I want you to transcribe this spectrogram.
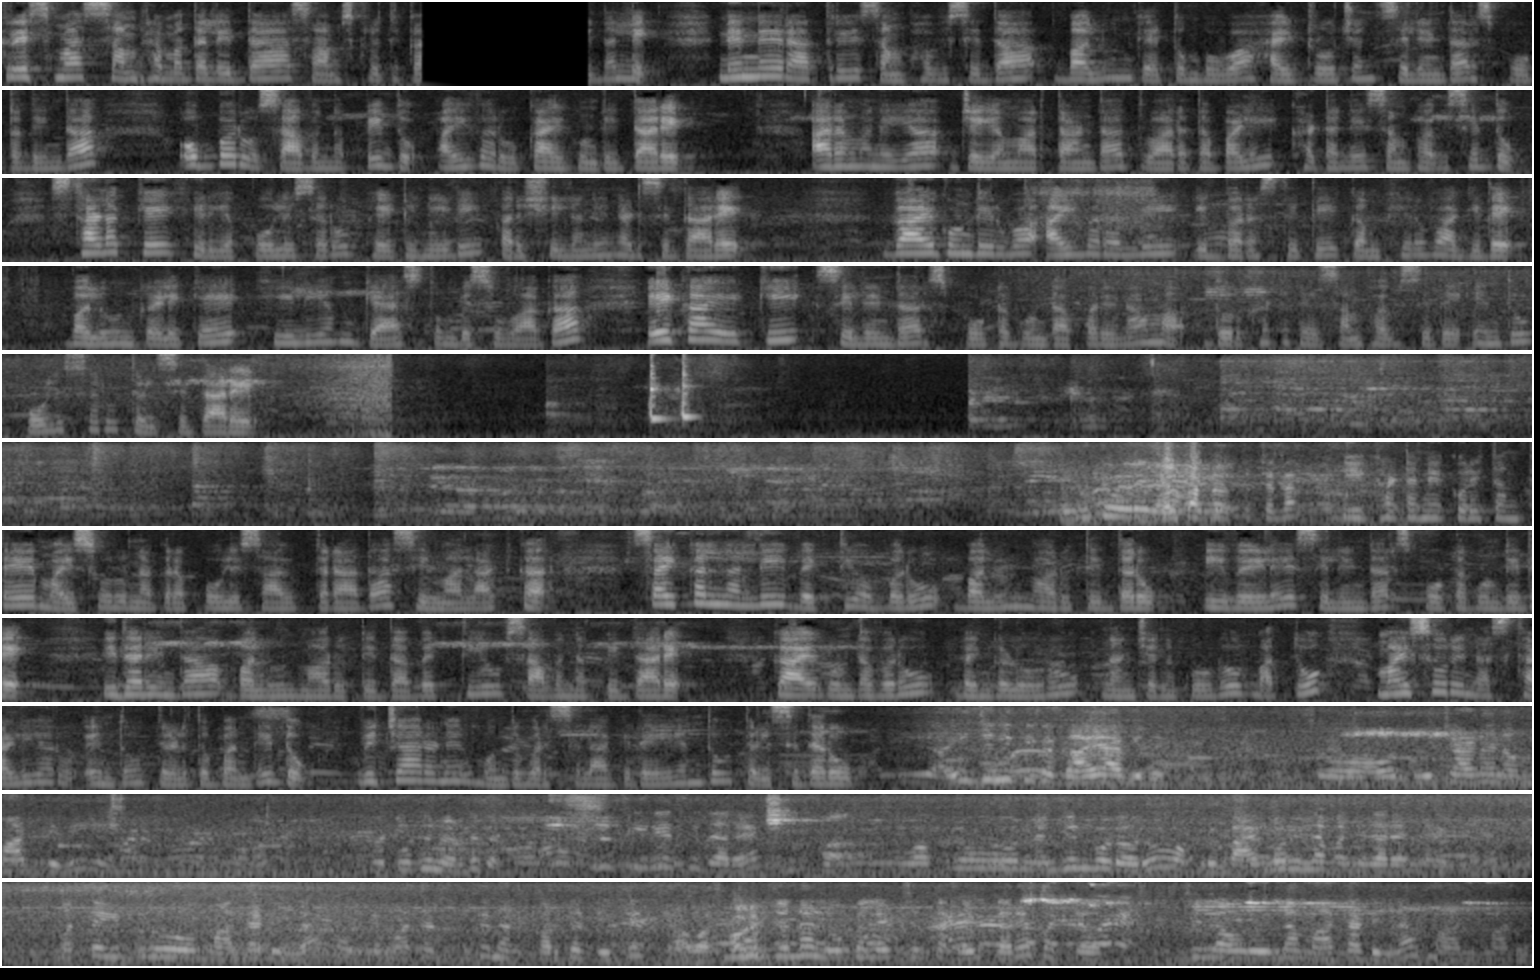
Christmas ಸಂಭ್ರಮದಲ್ಲಿದ್ದ ಸಾಂಸ್ಕೃತಿಕ ನಿನ್ನೆ ರಾತ್ರಿ ಸಂಭವಿಸಿದ ಬಲೂನ್ಗೆ ತುಂಬುವ ಹೈಡ್ರೋಜನ್ ಸಿಲಿಂಡರ್ ಸ್ಫೋಟದಿಂದ ಒಬ್ಬರು ಸಾವನ್ನಪ್ಪಿದ್ದು ಐವರು ಗಾಯಗೊಂಡಿದ್ದಾರೆ. ಅರಮನೆಯ ಜಯಮಾರ್ತಾಂಡ ದ್ವಾರದ ಬಳಿ ಘಟನೆ ಸಂಭವಿಸಿದ್ದು ಸ್ಥಳಕ್ಕೆ ಹಿರಿಯ ಪೊಲೀಸರು ಭೇಟಿ ನೀಡಿ ಪರಿಶೀಲನೆ ನಡೆಸಿದ್ದಾರೆ. ಗಾಯಗೊಂಡಿರುವ ಐವರಲ್ಲಿ ಇಬ್ಬರ ಸ್ಥಿತಿ ಗಂಭೀರವಾಗಿದೆ. ಬಲೂನ್ಗಳಿಗೆ ಹೀಲಿಯಂ ಗ್ಯಾಸ್ ತುಂಬಿಸುವಾಗ ಏಕಾಏಕಿ ಸಿಲಿಂಡರ್ ಸ್ಫೋಟಗೊಂಡ ಪರಿಣಾಮ ದುರ್ಘಟನೆ ಸಂಭವಿಸಿದೆ ಎಂದು ಪೊಲೀಸರು ತಿಳಿಸಿದ್ದಾರೆ. ಈ ಘಟನೆ ಕುರಿತಂತೆ ಮೈಸೂರು ನಗರ ಪೊಲೀಸ್ ಆಯುಕ್ತರಾದ ಸೀಮಾ ಲಾಟ್ಕರ್. ಸೈಕಲ್ನಲ್ಲಿ ವ್ಯಕ್ತಿಯೊಬ್ಬರು ಬಲೂನ್ ಮಾರುತ್ತಿದ್ದರು. ಈ ವೇಳೆ ಸಿಲಿಂಡರ್ ಸ್ಫೋಟಗೊಂಡಿದೆ. ಇದರಿಂದ ಬಲೂನ್ ಮಾರುತ್ತಿದ್ದ ವ್ಯಕ್ತಿಯು ಸಾವನ್ನಪ್ಪಿದ್ದಾರೆ. ಗಾಯಗೊಂಡವರು ಬೆಂಗಳೂರು, ನಂಜನಗೂಡು ಮತ್ತು ಮೈಸೂರಿನ ಸ್ಥಳೀಯರು ಎಂದು ತಿಳಿದು ಬಂದಿದ್ದು, ವಿಚಾರಣೆ ಮುಂದುವರಿಸಲಾಗಿದೆ ಎಂದು ತಿಳಿಸಿದರು. ಗಾಯ ಆಗಿದೆ. ಸೊ ವಿಚಾರಣೆ ನಾವು ಮಾಡ್ತೀವಿ. ಬಟ್ ಇದು ನಡೆದಿದೆ. ಒಬ್ರು ಸೀರಿಯಸ್ ಇದ್ದಾರೆ. ಒಬ್ಬರು ಅವರು, ಒಬ್ರು ಬ್ಯಾಂಗ್ಳೂರಿಂದ ಬಂದಿದ್ದಾರೆ ಅಂತ ಹೇಳ್ತಾರೆ. ಮತ್ತೆ ಇಬ್ರು ಮಾತಾಡಿಲ್ಲ. ಅವ್ರಿಗೆ ಮಾತಾಡಿಸ್ಬಿಟ್ಟು ನಾನು ಫರ್ದರ್ ಡೀಟೇಲ್ಸ್ ಮೂರು ಜನ ಲೋಕಲ್ ಐಟ್ಸ್ ಅಂತ ಹೇಳ್ತಾರೆ ಬಟ್ ಸ್ಟಿಲ್ ಅವರು ಇನ್ನೂ ಮಾತಾಡಿಲ್ಲ. ಮಾಡಿ ಮಾಡಿ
